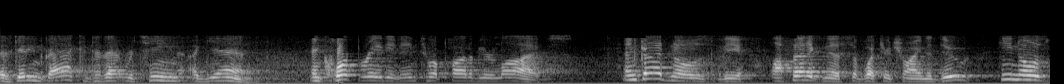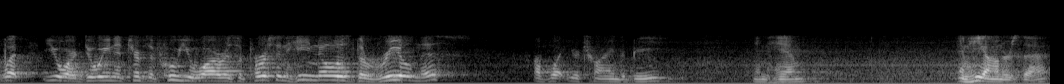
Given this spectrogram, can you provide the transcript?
is getting back into that routine again. Incorporate it into a part of your lives. And God knows the authenticness of what you're trying to do. He knows what you are doing in terms of who you are as a person. He knows the realness of what you're trying to be in him. And he honors that.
